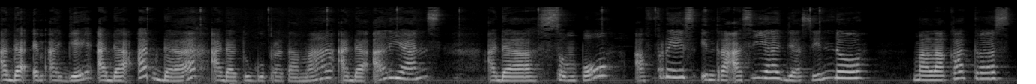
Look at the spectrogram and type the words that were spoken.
ada MAG ada Abda ada Tugu Pratama ada Allianz ada Sompo Afris Intra Asia Jasindo Malaka Trust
